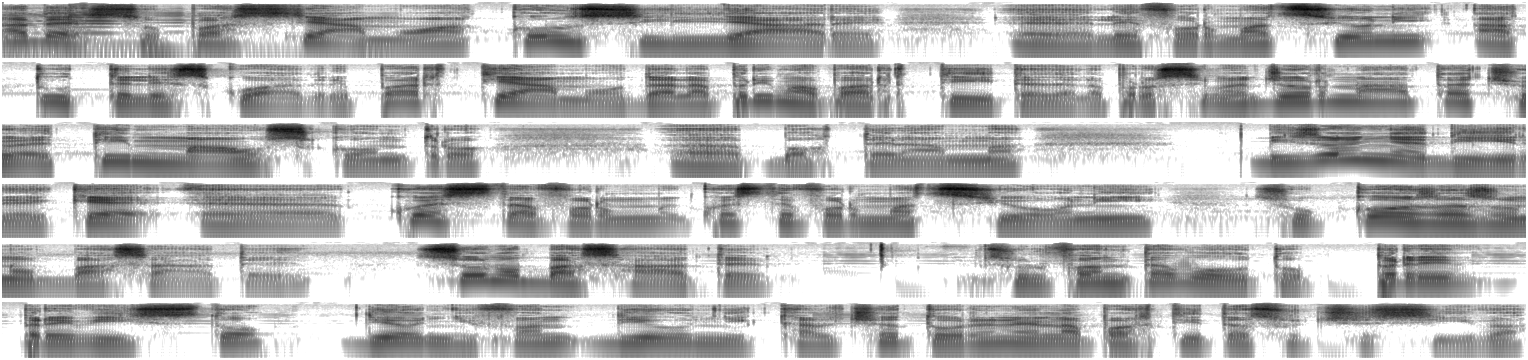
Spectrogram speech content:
Adesso passiamo a consigliare eh, le formazioni a tutte le squadre. Partiamo dalla prima partita della prossima giornata, cioè Team Mouse contro eh, Bottenham. Bisogna dire che eh, form- queste formazioni su cosa sono basate? Sono basate sul fantavoto pre- previsto di ogni, fan- di ogni calciatore nella partita successiva,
